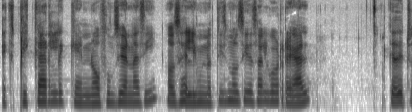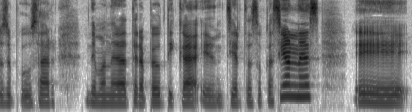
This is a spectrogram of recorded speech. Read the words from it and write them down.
explicarle que no funciona así. O sea, el hipnotismo sí es algo real, que de hecho se puede usar de manera terapéutica en ciertas ocasiones. Eh,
